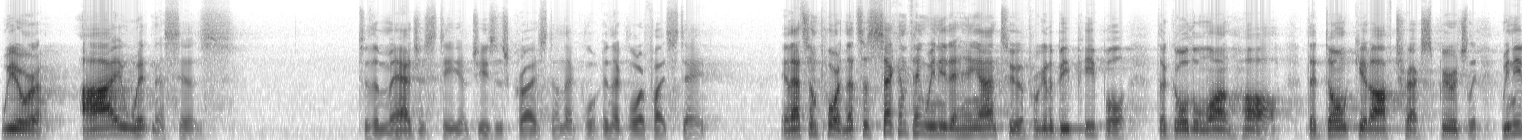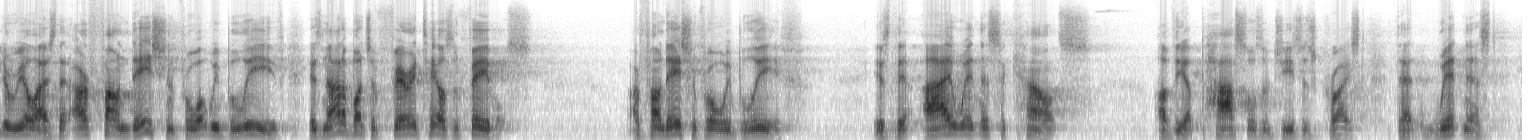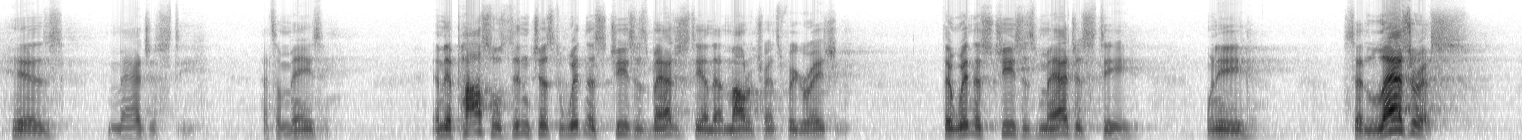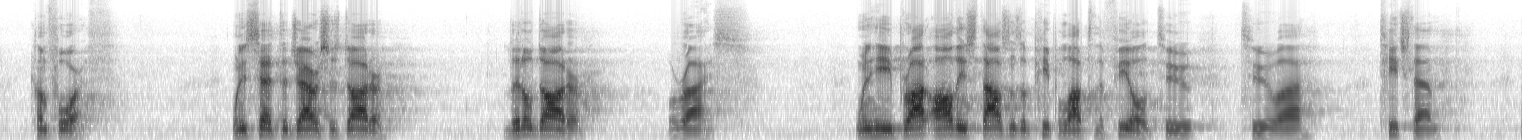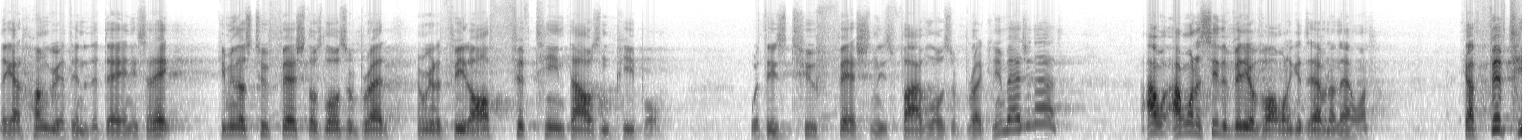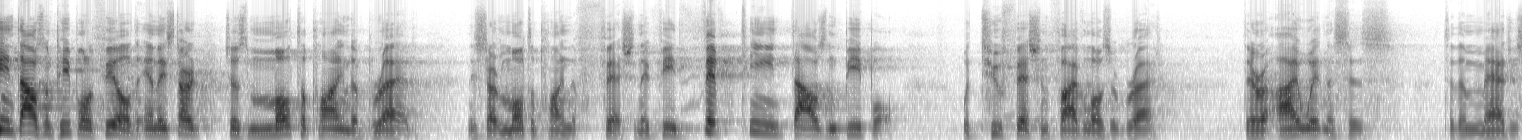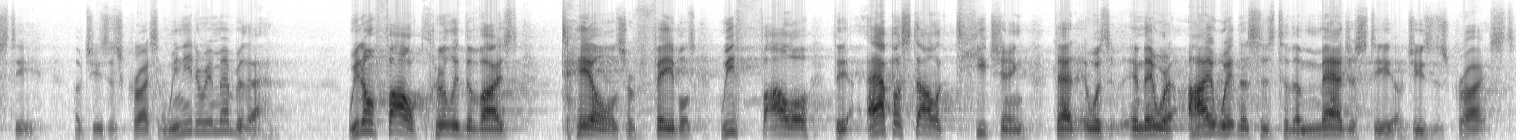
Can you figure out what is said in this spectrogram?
We were eyewitnesses to the majesty of Jesus Christ on that, in that glorified state. And that's important. That's the second thing we need to hang on to if we're going to be people that go the long haul, that don't get off track spiritually. We need to realize that our foundation for what we believe is not a bunch of fairy tales and fables. Our foundation for what we believe is the eyewitness accounts of the apostles of Jesus Christ that witnessed his majesty. That's amazing. And the apostles didn't just witness Jesus' majesty on that Mount of Transfiguration, they witnessed Jesus' majesty when he said, Lazarus, come forth. When he said to Jairus' daughter, Little daughter, arise. When he brought all these thousands of people out to the field to, to uh, teach them, they got hungry at the end of the day, and he said, Hey, Give me those two fish, those loaves of bread, and we're going to feed all 15,000 people with these two fish and these five loaves of bread. Can you imagine that? I, I want to see the video of vault when I get to heaven on that one. Got 15,000 people in a field, and they start just multiplying the bread. They start multiplying the fish, and they feed 15,000 people with two fish and five loaves of bread. There are eyewitnesses to the majesty of Jesus Christ. And we need to remember that. We don't follow clearly devised tales or fables. We follow the apostolic teaching that it was, and they were eyewitnesses to the majesty of Jesus Christ.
